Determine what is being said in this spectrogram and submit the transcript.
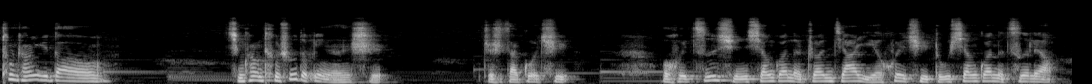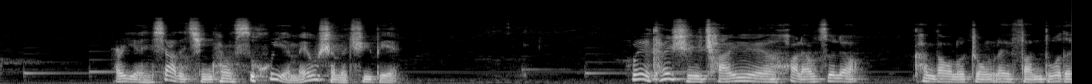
通常遇到情况特殊的病人时，这是在过去，我会咨询相关的专家，也会去读相关的资料。而眼下的情况似乎也没有什么区别。我也开始查阅化疗资料。看到了种类繁多的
